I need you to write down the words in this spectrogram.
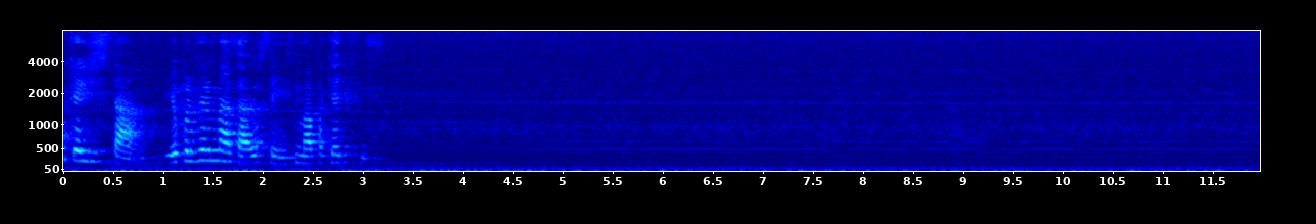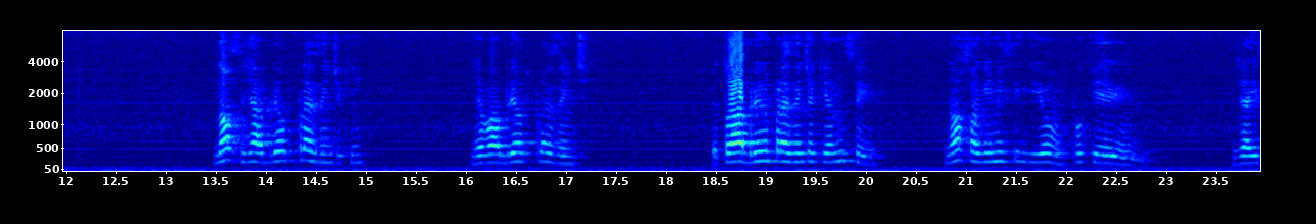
o queijo está? Eu prefiro me matar, eu sei, esse mapa aqui é difícil. Nossa, já abri outro presente aqui. Já vou abrir outro presente. Eu tô abrindo presente aqui, eu não sei. Nossa, alguém me seguiu. Porque Jair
